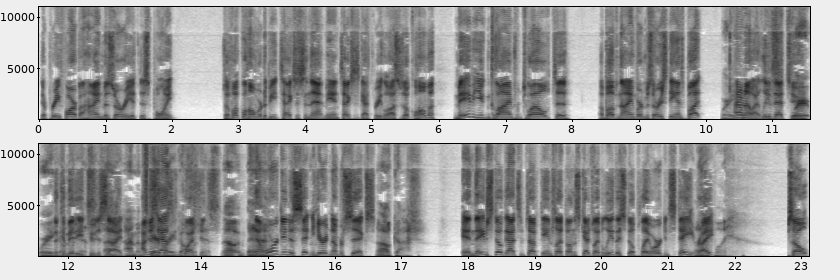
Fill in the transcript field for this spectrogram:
They're pretty far behind Missouri at this point. So if Oklahoma were to beat Texas in that, man, Texas got three losses. Oklahoma, maybe you can climb from 12 to above nine where Missouri stands, but I don't know. I leave this? that to Where- where the committee to decide. Uh, I'm just asking questions. Oh, now. Oregon is sitting here at number six, Oh gosh. and they've still got some tough games left on the schedule. I believe they still play Oregon State, right? Oh boy. So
